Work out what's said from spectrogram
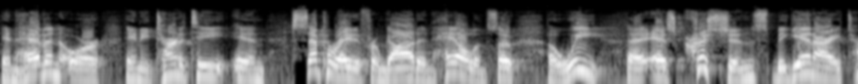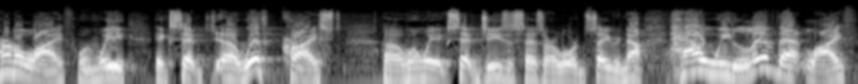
in heaven or in eternity in separated from God in hell. And so uh, we, as Christians, begin our eternal life when we accept uh, with Christ. Uh, when we accept Jesus as our Lord and Savior. Now, how we live that life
